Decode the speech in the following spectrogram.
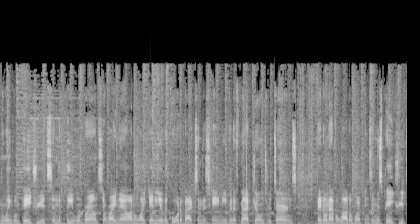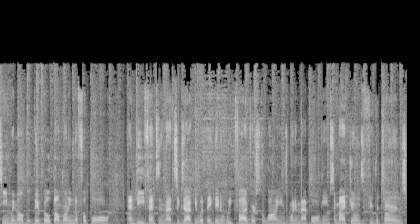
New England Patriots and the Cleveland Browns. So right now, I don't like any of the quarterbacks in this game. Even if Mac Jones returns, they don't have a lot of weapons. And this Patriot team, we know that they're built on running the football and defense, and that's exactly what they did in Week Five versus the Lions, winning that ball game. So Mac Jones, if he returns,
